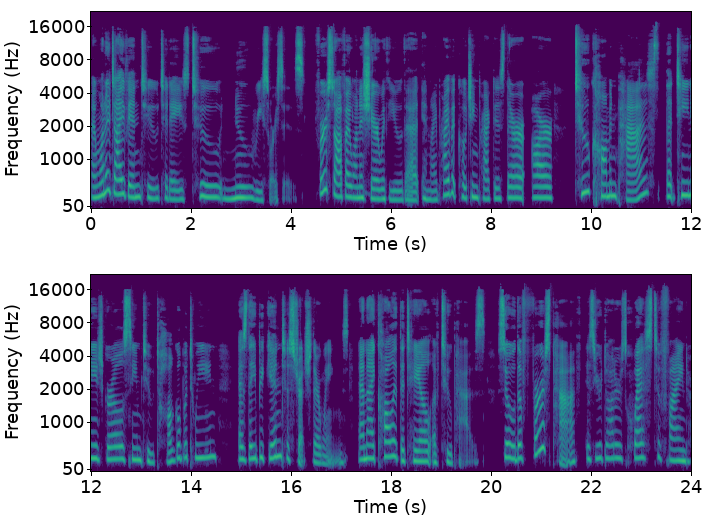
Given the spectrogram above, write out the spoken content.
I want to dive into today's two new resources. First off, I want to share with you that in my private coaching practice, there are two common paths that teenage girls seem to toggle between as they begin to stretch their wings. And I call it the tale of two paths. So the first path is your daughter's quest to find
